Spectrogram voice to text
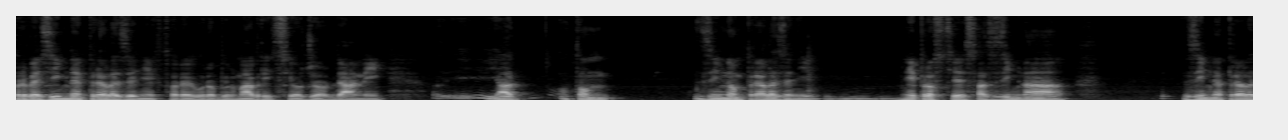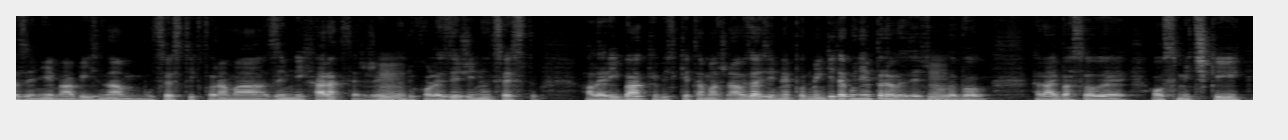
prvé zimné prelezenie, ktoré urobil Mauricio Giordani. Ja o tom zimnom prelezení, mne proste sa zimná, zimné prelezenie má význam u cesty, ktorá má zimný charakter, že jednoducho lezieš inú cestu. Ale ryba, keby, keď tam máš naozaj zimné podmienky, tak ho neprelezieš, no, lebo rajbasové osmičky,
